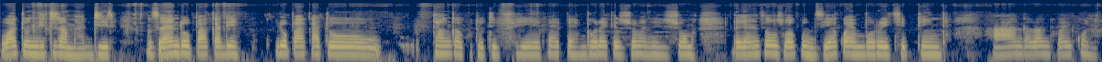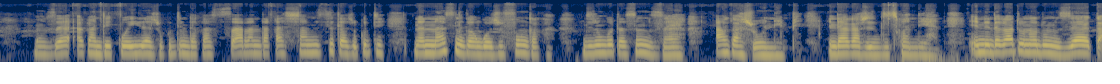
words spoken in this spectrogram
Watondiitira madhiri. Muzaya ndopakadini ndopakatotanga kutoti pfee paipai mboro yake zvishoma nezvishoma. Ndakanyatsa kuzwa kudziya kwaimboro ichipinda. Haa ndakanzwa ikona muzaya akandikweira zvokuti ndakasara ndakashamisika zvokuti nanhasi ndikangozvifunga ka ndinongoti asi muzaya akazvionepi ende akazvidzidziswa ndiani ende ndakatoona kuti muzaya ka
